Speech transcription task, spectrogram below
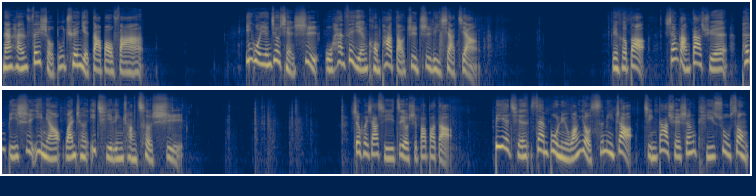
南韩非首都圈也大爆发。英国研究显示，武汉肺炎恐怕导致智力下降。联合报：香港大学喷鼻式疫苗完成一期临床测试。社会消息：自由时报报道，毕业前散布女网友私密照，警大学生提诉讼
